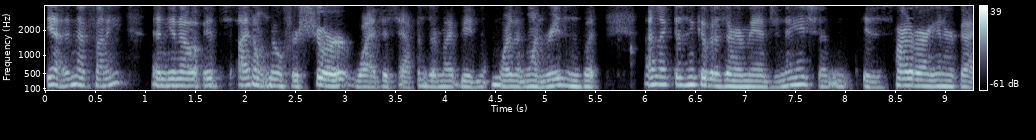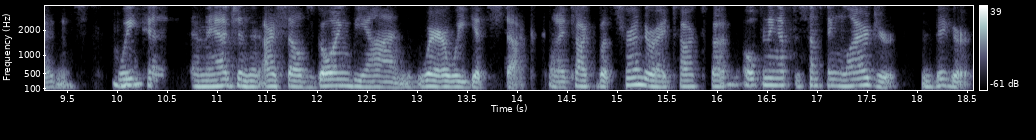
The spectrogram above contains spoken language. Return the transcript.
Yeah, isn't that funny? And you know, it's I don't know for sure why this happens. There might be more than one reason, but I like to think of it as our imagination is part of our inner guidance. Mm-hmm. We can imagine ourselves going beyond where we get stuck. When I talked about surrender, I talked about opening up to something larger and bigger.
